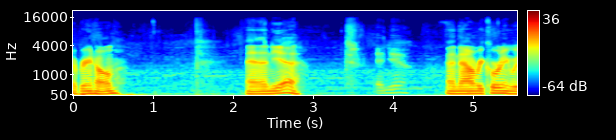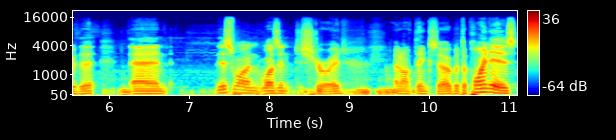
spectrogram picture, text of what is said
I bring it home. And yeah, And yeah. and now I'm recording with it. And this one wasn't destroyed. I don't think so. But the point is,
